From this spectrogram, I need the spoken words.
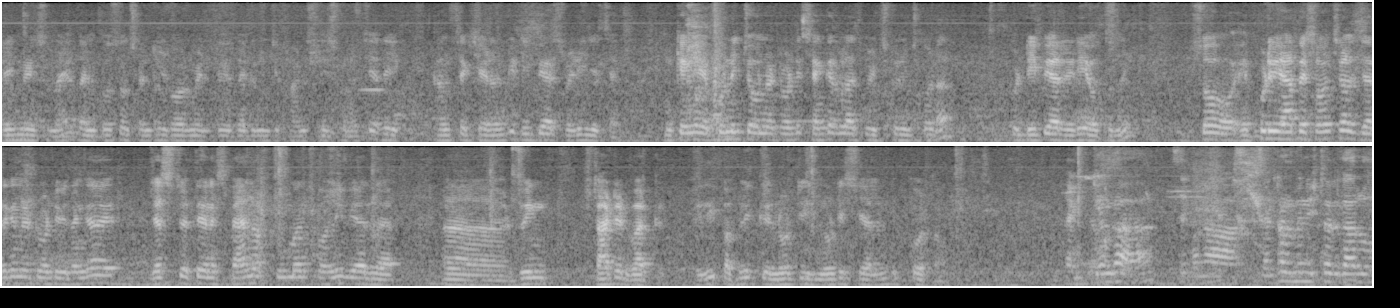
అరేంజ్మెంట్స్ ఉన్నాయో దానికోసం సెంట్రల్ గవర్నమెంట్ దగ్గర నుంచి ఫండ్స్ తీసుకొని వచ్చి అది కన్స్ట్రక్ట్ చేయడానికి డిపిఆర్స్ రెడీ చేశారు. ముఖ్యంగా ఎప్పటి నుంచో ఉన్నటువంటి శంకర్లాస్ బ్రిడ్జ్ గురించి కూడా ఇప్పుడు డిపిఆర్ రెడీ అవుతుంది. సో ఎప్పుడు యాభై సంవత్సరాలు జరిగినటువంటి విధంగా just in span of two months only we are doing started work ఇది పబ్లిక్ నోటీస్ నోటీస్ చేయాలని కోరుతాం. ముఖ్యంగా మన సెంట్రల్ మినిస్టర్ గారు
